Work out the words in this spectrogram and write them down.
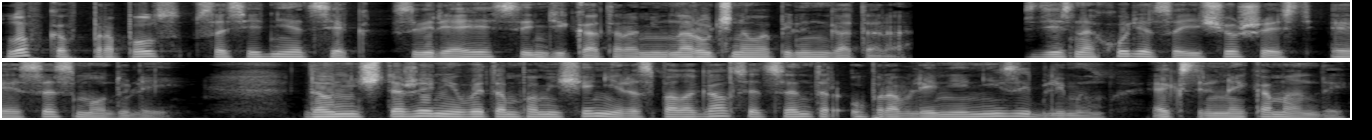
ловко прополз в соседний отсек, сверяясь с индикаторами наручного пеленгатора. Здесь находятся еще шесть ЭСС-модулей. До уничтожения в этом помещении располагался центр управления неизыблемым экстренной командой,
